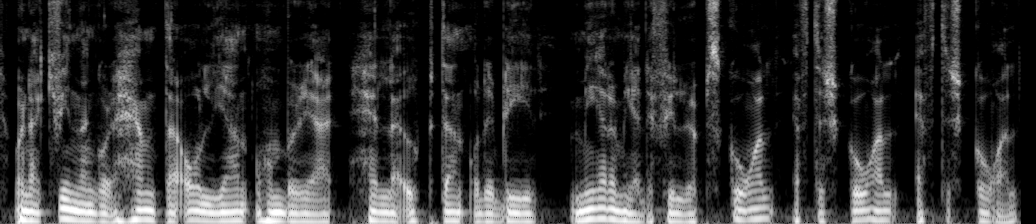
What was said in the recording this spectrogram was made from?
Och den här kvinnan går och hämtar oljan och hon börjar hälla upp den och det blir mer och mer. Det fyller upp skål efter skål efter skål.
